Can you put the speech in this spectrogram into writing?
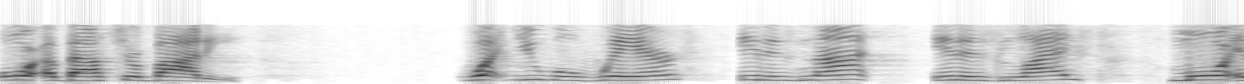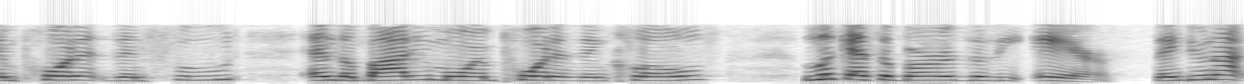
or about your body, what you will wear. It is not, it is life more important than food, and the body more important than clothes. Look at the birds of the air. They do not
